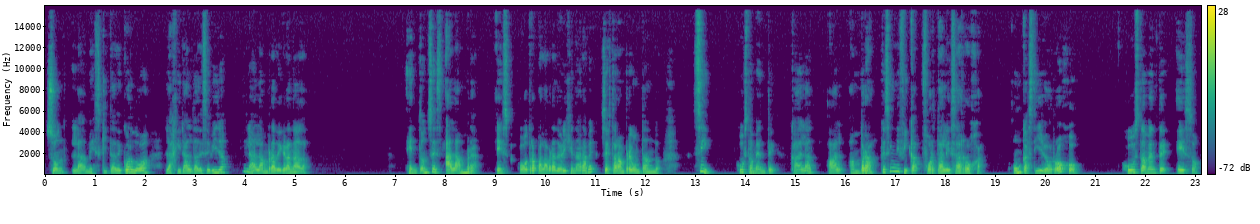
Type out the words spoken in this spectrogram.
son la mezquita de Córdoba, la Giralda de Sevilla y la Alhambra de Granada. Entonces, Alhambra es otra palabra de origen árabe, se estarán preguntando. Sí, justamente, Kalat Al-Ambra, que significa fortaleza roja. ¿Un castillo rojo? Justamente eso.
